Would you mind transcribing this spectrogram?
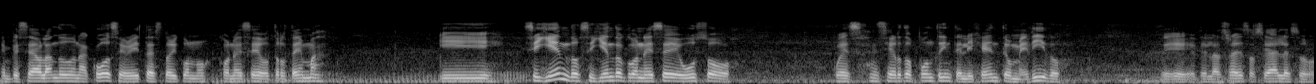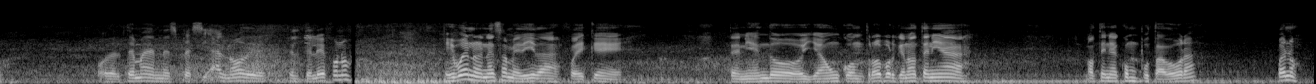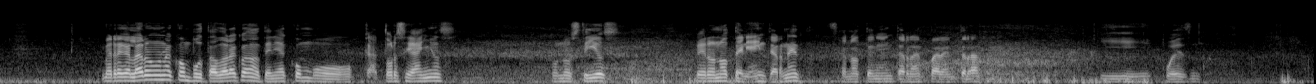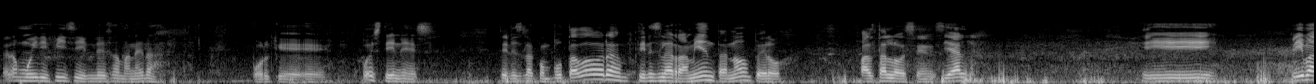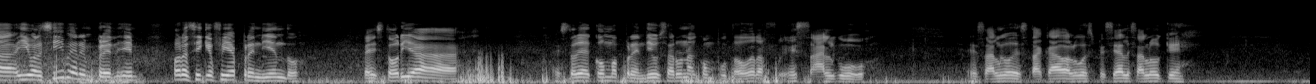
Empecé hablando de una cosa y ahorita estoy con, con ese otro tema. Y siguiendo, siguiendo con ese uso, pues en cierto punto inteligente o medido de, de las redes sociales o, o, del tema en especial, ¿no? De, del teléfono. Y bueno, en esa medida fue que teniendo ya un control porque no tenía no tenía computadora. Bueno, me regalaron una computadora cuando tenía como 14 años unos tíos, pero no tenía internet, o sea, no tenía internet para entrar. Y pues era muy difícil de esa manera porque pues tienes tienes la computadora, tienes la herramienta, ¿no? Pero falta lo esencial. Y iba, iba al ciber, em, ahora sí que fui aprendiendo. La historia, historia de cómo aprendí a usar una computadora es algo, es algo destacado, algo especial, es algo que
